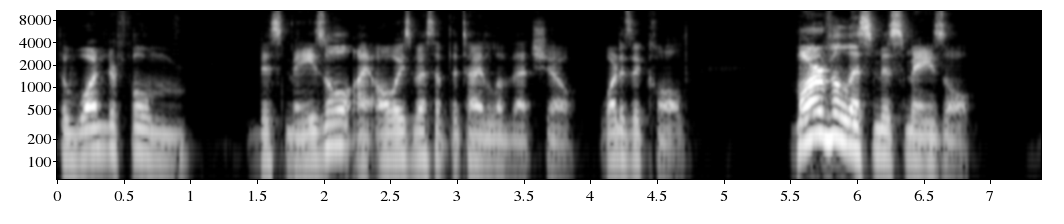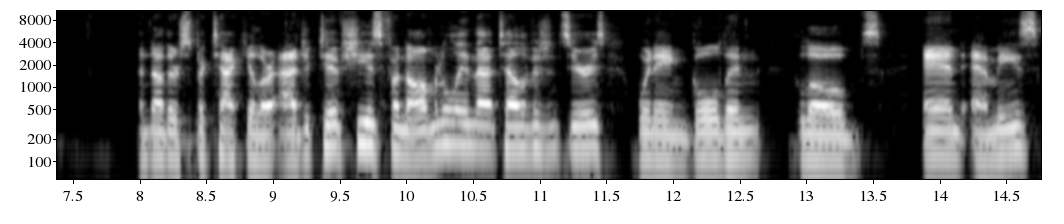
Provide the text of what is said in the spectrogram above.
the wonderful Miss Maisel. I always mess up the title of that show. What is it called? Marvelous Miss Maisel another spectacular adjective. She is phenomenal in that television series, winning Golden Globes and Emmys.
